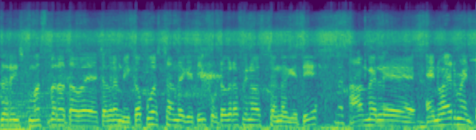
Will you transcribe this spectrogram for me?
ಸರ್ ಮಸ್ತ್ ಬರತ್ತವ? ಯಾಕಂದ್ರೆ ಮೇಕಪ್ಪು ಅಷ್ಟು ಚಂದ ಆಗೈತಿ ಫೋಟೋಗ್ರಫಿನೂ ಅಷ್ಟು ಚಂದ ಆಗೈತಿ. ಆಮೇಲೆ ಎನ್ವೈರ್ಮೆಂಟ್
